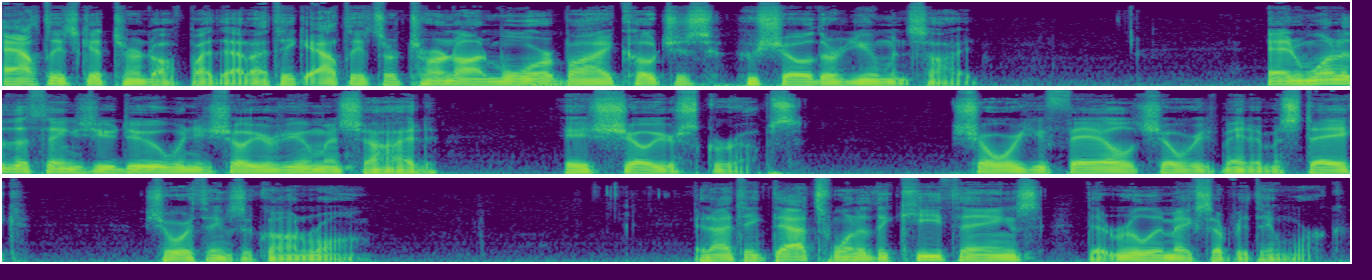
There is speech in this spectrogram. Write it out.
athletes get turned off by that. I think athletes are turned on more by coaches who show their human side. And one of the things you do when you show your human side is show your screw ups. Show where you failed, show where you've made a mistake, show where things have gone wrong. And I think that's one of the key things that really makes everything work.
